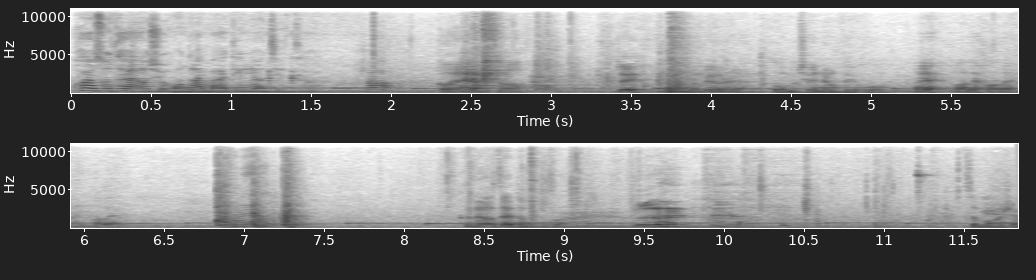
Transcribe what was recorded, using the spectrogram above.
快速太阳血红蛋白定量检测。好，高压氧舱。对，两个病人，我们全程陪护。哎，好嘞，好嘞，好嘞。怎么样？可能要再等一会儿。怎么回事？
